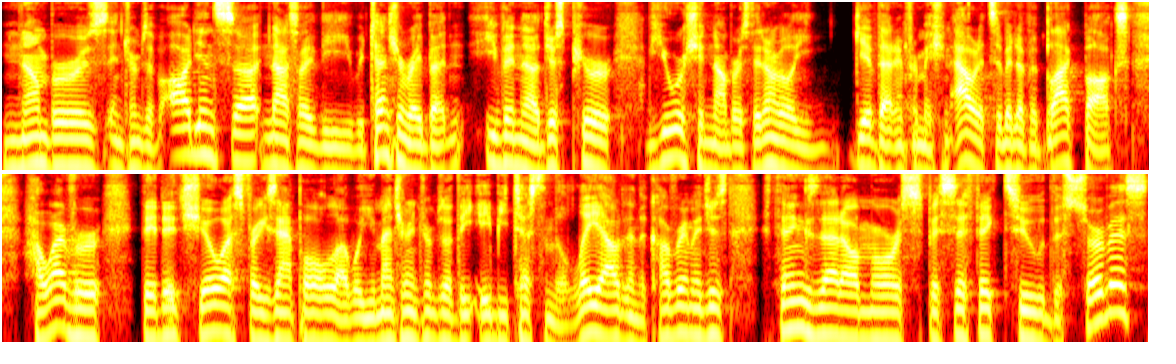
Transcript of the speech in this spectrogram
numbers in terms of audience, uh, not necessarily the retention rate, but even uh, just pure viewership numbers. They don't really give that information out. It's a bit of a black box. However, they did show us, for example, uh, what you mentioned in terms of the A B test and the layout and the cover images, things that are more specific to the service,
